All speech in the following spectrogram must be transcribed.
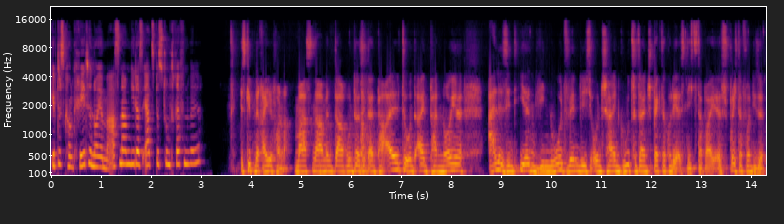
gibt es konkrete neue Maßnahmen, die das Erzbistum treffen will? Es gibt eine Reihe von Maßnahmen, darunter sind ein paar alte und ein paar neue. Alle sind irgendwie notwendig und scheinen gut zu sein. Spektakulär ist nichts dabei. Es spricht davon, diese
